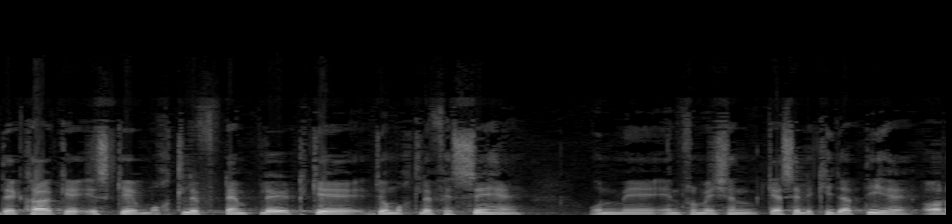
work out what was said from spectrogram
دیکھا کہ اس کے مختلف ٹیمپلیٹ کے جو مختلف حصے ہیں ان میں انفارمیشن کیسے لکھی جاتی ہے اور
